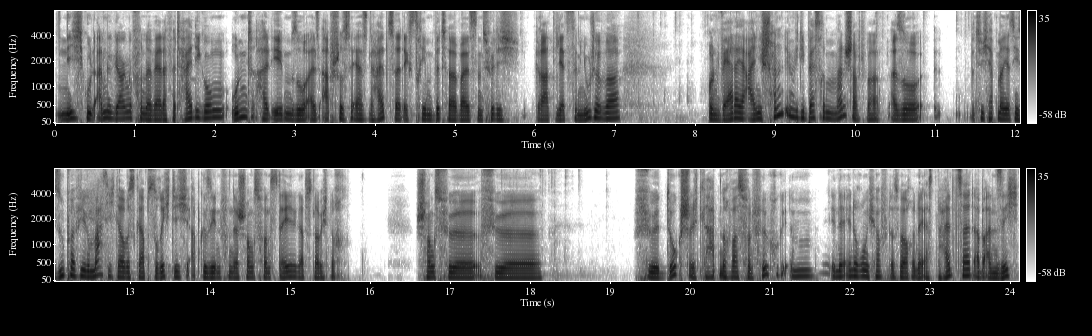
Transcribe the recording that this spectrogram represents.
nicht gut angegangen von der Werder Verteidigung und halt eben so als Abschluss der ersten Halbzeit extrem bitter, weil es natürlich gerade die letzte Minute war und Werder ja eigentlich schon irgendwie die bessere Mannschaft war. Also natürlich hat man jetzt nicht super viel gemacht. Ich glaube, es gab so richtig, abgesehen von der Chance von Stale, gab es glaube ich noch Chance für für für Duxch. Ich habe noch was von Füllkrug im, in Erinnerung. Ich hoffe, das war auch in der ersten Halbzeit. Aber an sich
